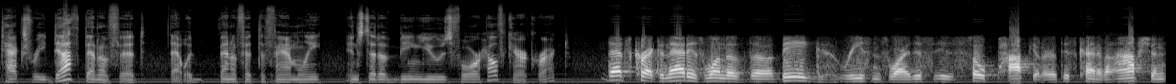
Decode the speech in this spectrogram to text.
tax free death benefit that would benefit the family instead of being used for health care, correct? That's correct, and that is one of the big reasons why this is so popular, this kind of an option.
